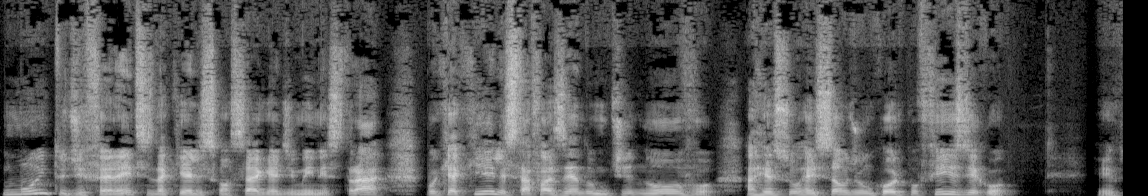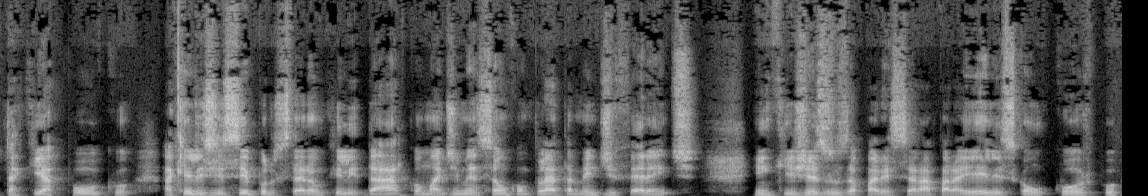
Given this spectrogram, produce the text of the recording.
muito diferentes da que eles conseguem administrar, porque aqui ele está fazendo de novo a ressurreição de um corpo físico. E daqui a pouco, aqueles discípulos terão que lidar com uma dimensão completamente diferente, em que Jesus aparecerá para eles com o corpo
